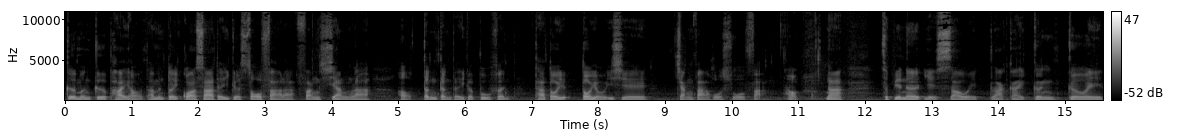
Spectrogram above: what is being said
各门各派哦，他们对刮痧的一个手法啦、方向啦，好等等的一个部分，它都有都有一些讲法或说法。好，那这边呢也稍微大概跟各位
